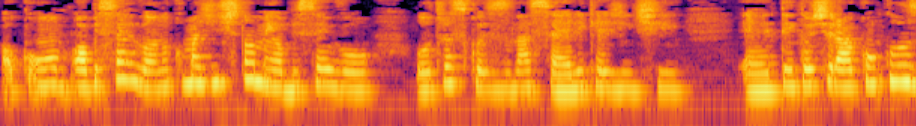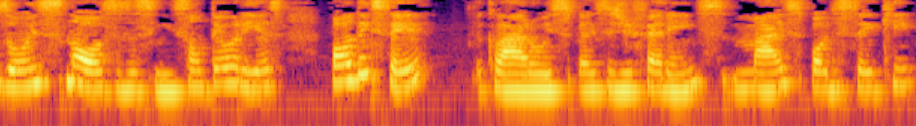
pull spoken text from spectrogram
observando como a gente também observou outras coisas na série que a gente é, tentou tirar conclusões nossas, assim, são teorias, podem ser, claro, espécies diferentes, mas pode ser que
